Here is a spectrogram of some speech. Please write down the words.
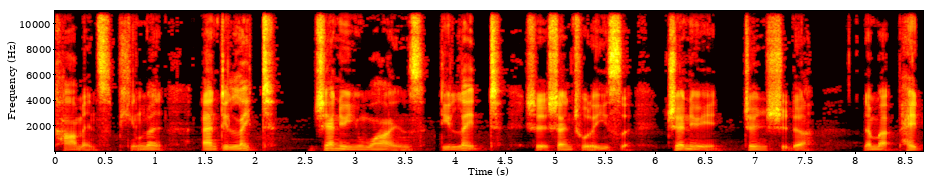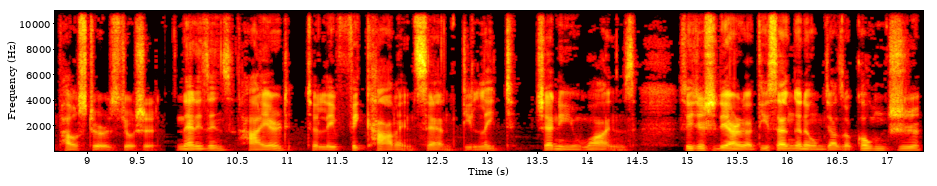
comments 评论，and delete genuine ones。delete 是删除的意思，genuine 真实的。那么 paid posters 就是 netizens hired to leave fake comments and delete genuine ones。所以这是第二个，第三个呢，我们叫做公知。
